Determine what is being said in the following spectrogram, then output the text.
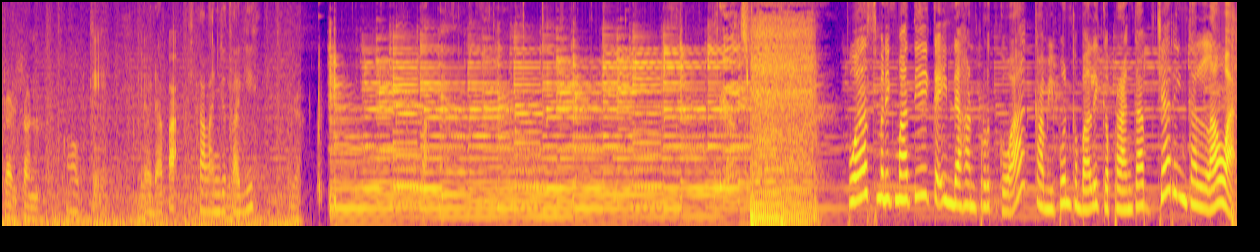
dari sana. Oke, ya udah Pak, kita lanjut lagi. Ya. Puas menikmati keindahan perut goa, kami pun kembali ke perangkap jaring kelelawar.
